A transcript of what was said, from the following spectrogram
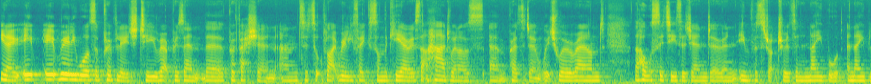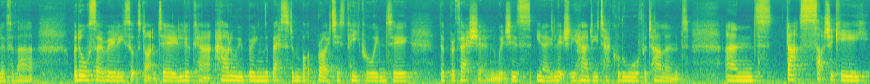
you know, it, it really was a privilege to represent the profession and to sort of like really focus on the key areas that I had when I was um, president, which were around the whole city's agenda and infrastructure as an enable, enabler for that but also really sort of starting to look at how do we bring the best and brightest people into the profession, which is, you know, literally how do you tackle the war for talent? And that's such a key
